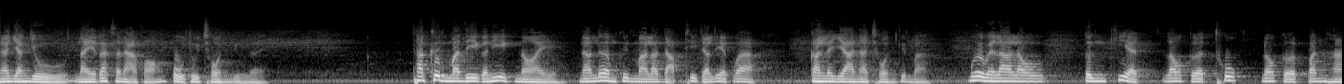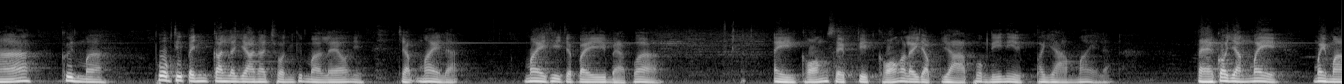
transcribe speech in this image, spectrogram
นะยังอยู่ในลักษณะของปุถุชนอยู่เลย ถ้าขึ้นมาดีกว่านี้อีกหน่อยนะเริ่มขึ้นมาระดับที่จะเรียกว่ากัลยาณชนขึ้นมา เมื่อเวลาเราตึงเครียดเราเกิดทุกข์เราเกิดปัญหาขึ้นมา พวกที่เป็นกัลยาณชนขึ้นมาแล้วนี่ จะไม่ละ ไม่ที่จะไปแบบว่า ไอ้ของเสพติดของอะไรหยาบหยาพวกนี้นี่พยายามไม่ล้วแต่ก็ยังไม่ไม่มา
